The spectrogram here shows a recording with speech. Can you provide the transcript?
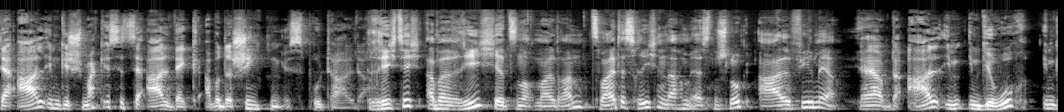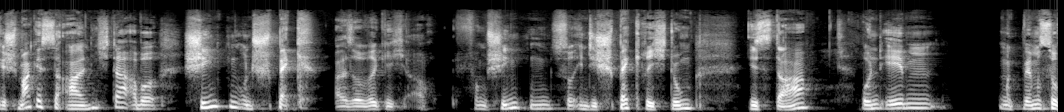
der Aal im Geschmack ist jetzt der Aal weg, aber der Schinken ist brutal da. Richtig, aber riech jetzt noch mal dran. Zweites Riechen nach dem ersten Schluck, Aal viel mehr. Ja, ja, der Aal im, im Geruch, im Geschmack ist der Aal nicht da, aber Schinken und Speck, also wirklich auch vom Schinken so in die Speckrichtung ist da. Und eben, wenn man es so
